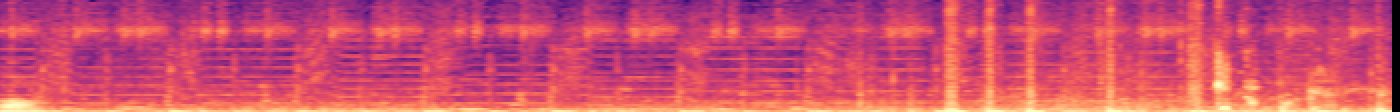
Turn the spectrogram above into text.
Oh. Get the fuck out of here.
